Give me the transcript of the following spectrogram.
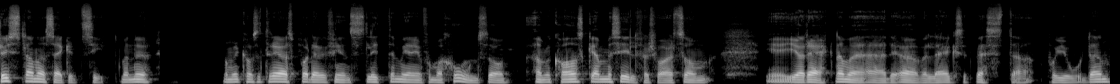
Ryssland har säkert sitt men nu om vi koncentrerar oss på där det finns lite mer information så amerikanska missilförsvaret som eh, jag räknar med är det överlägset bästa på jorden.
